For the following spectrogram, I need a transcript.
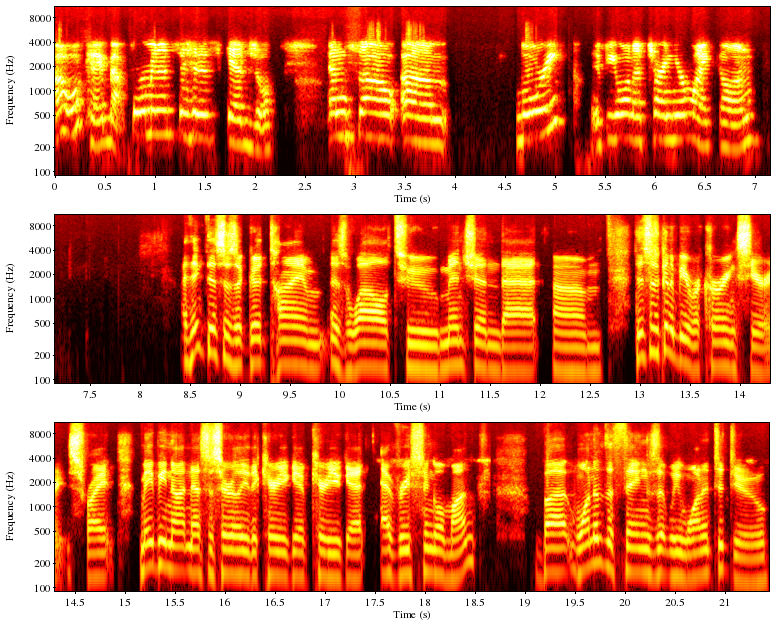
Oh, okay, about four minutes ahead of schedule. And so, um, Lori, if you want to turn your mic on. I think this is a good time as well to mention that um, this is going to be a recurring series, right? Maybe not necessarily the care you give, care you get every single month, but one of the things that we wanted to do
